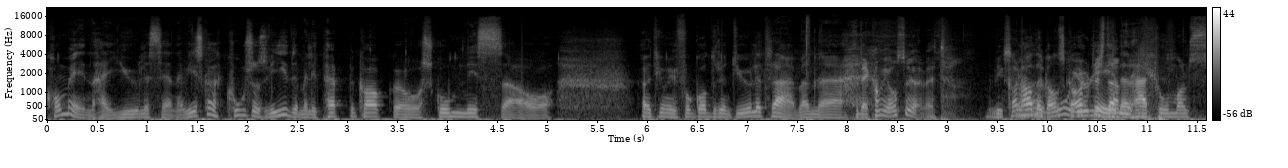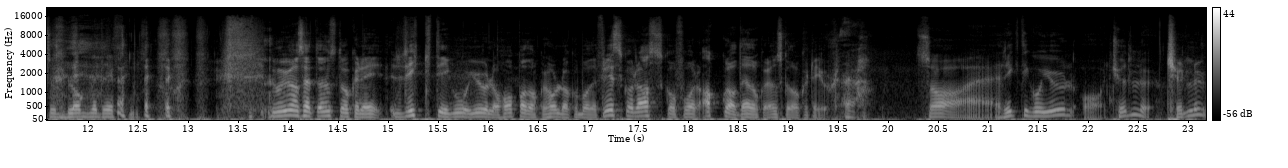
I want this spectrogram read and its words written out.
komme i denne julescenen. Vi skal kose oss videre med litt pepperkaker og skumnisser og Jeg vet ikke om vi får gått rundt juletreet, men uh, Det kan vi også gjøre, vet du. vi kan ha det ganske artig i denne tomannsbloggbedriften. Vi må uansett ønske dere ei riktig god jul og håper dere holder dere både friske og raske og får akkurat det dere ønsker dere til jul. ja. Så uh, riktig god jul og tjudelu. Tjudelu.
